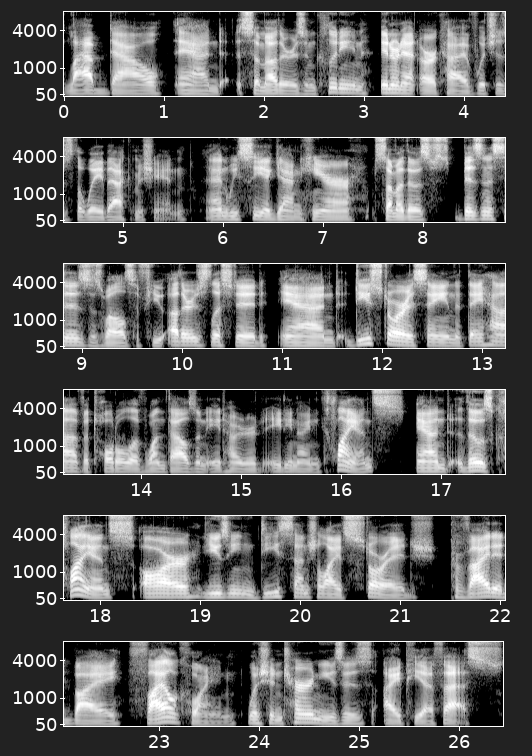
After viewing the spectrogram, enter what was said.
LabDAO, and some others, including Internet Archive, which is the Wayback Machine. And we see again here some of those businesses as well as a few others listed. And DStore is saying that they have a total of 1,889 clients, and those clients are using decentralized storage provided by Filecoin, which in turn uses IPFS.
